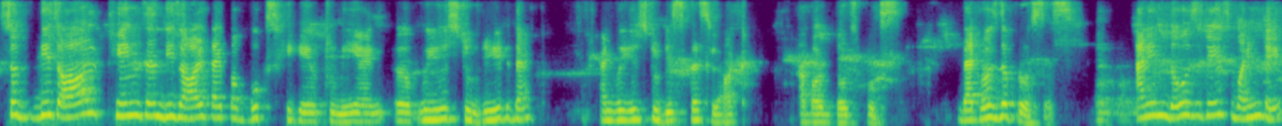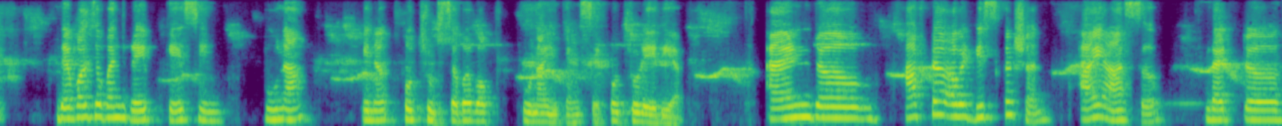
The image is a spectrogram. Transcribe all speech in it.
So these all things and these all type of books he gave to me, and uh, we used to read that, and we used to discuss a lot about those books. That was the process and in those days, one day, there was a one rape case in Pune, in a Kothurud suburb of Pune, you can say, Kothurud area. And uh, after our discussion, I asked her that uh,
